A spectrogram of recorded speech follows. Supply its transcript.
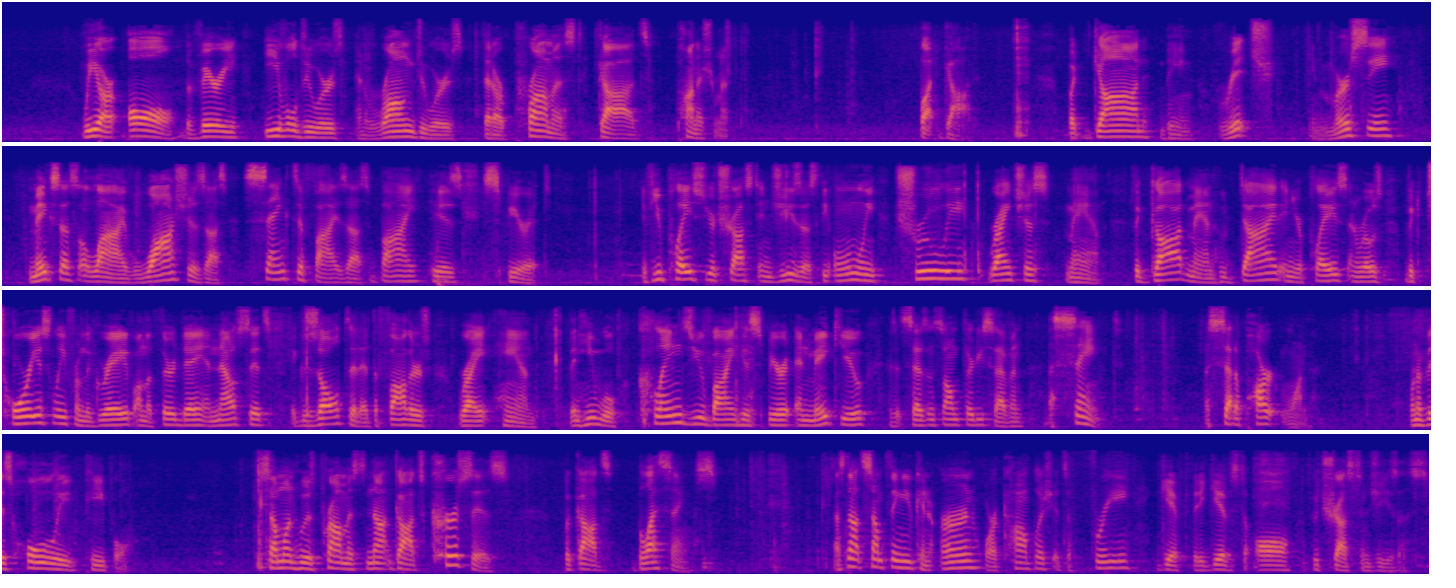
We are all the very evildoers and wrongdoers that are promised God's punishment. But God. But God, being rich in mercy, makes us alive, washes us, sanctifies us by his Spirit. If you place your trust in Jesus, the only truly righteous man, the God man who died in your place and rose victoriously from the grave on the third day and now sits exalted at the Father's right hand, then he will cleanse you by his Spirit and make you, as it says in Psalm 37, a saint, a set apart one, one of his holy people, someone who has promised not God's curses, but God's blessings. That's not something you can earn or accomplish. It's a free gift that he gives to all who trust in Jesus.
